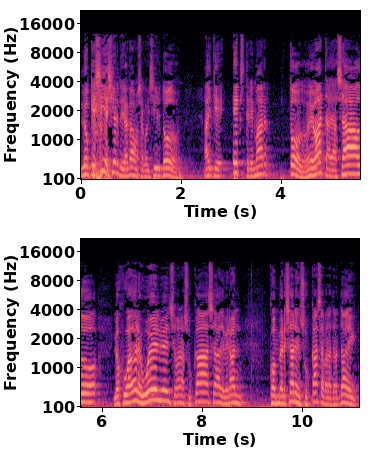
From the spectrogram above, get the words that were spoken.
lo que sí es cierto, y acá vamos a coincidir todos, hay que extremar todo, ¿eh? bata de asado, los jugadores vuelven, se van a su casa, deberán conversar en sus casas para tratar de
